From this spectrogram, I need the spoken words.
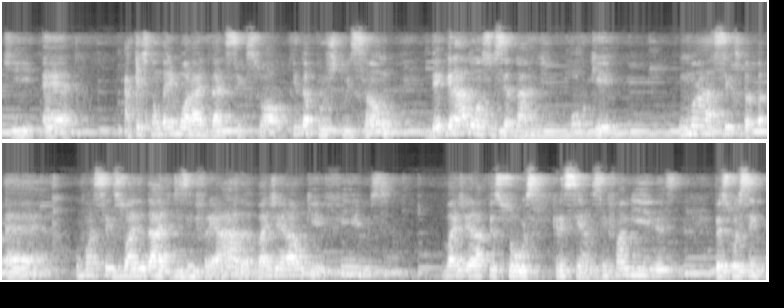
que é, a questão da imoralidade sexual e da prostituição degradam a sociedade. Por quê? Uma, é, uma sexualidade desenfreada vai gerar o quê? Filhos, vai gerar pessoas crescendo sem famílias, pessoas sem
